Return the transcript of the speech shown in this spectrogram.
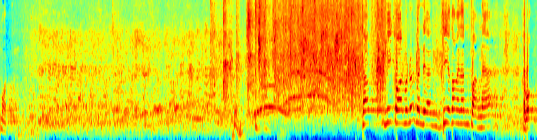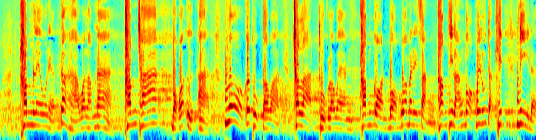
หมด ครับ มีกรมนุษย์เงินเดือนที่จะต้องให้ท่านฟังนะฮะเขาบอกทำเร็วเนี่ยก็หาว่าล้ำหน้าทำช้าบอกว่าอึดอาด โง่ก็ถูกตวาด ฉลาดถูกระแวงทำก่อนบอกว่าไม่ได้สั่งทำทีหลังบอกไม่รู้จักคิดนี่แหละ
